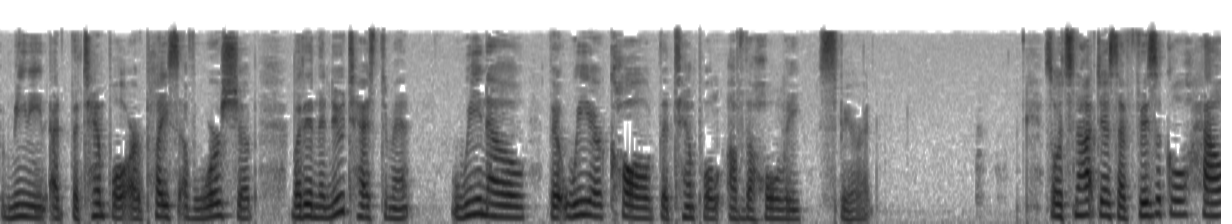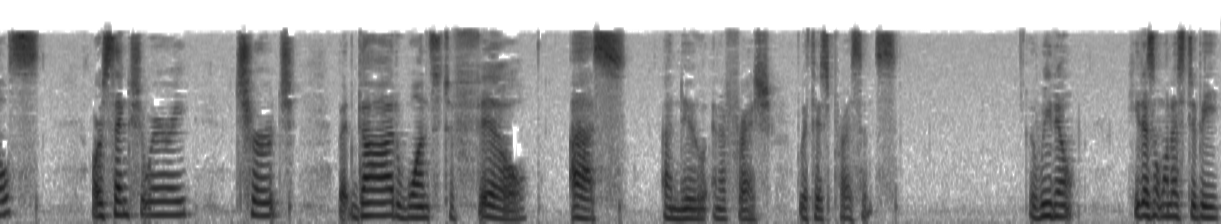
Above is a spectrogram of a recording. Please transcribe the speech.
meaning at the temple or place of worship. But in the New Testament, we know that we are called the temple of the Holy Spirit. So it's not just a physical house or sanctuary, church, but God wants to fill us anew and afresh with His presence. We don't, He doesn't want us to be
